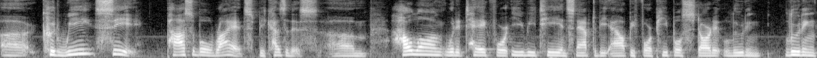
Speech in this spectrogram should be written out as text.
Uh, could we see possible riots because of this? Um, how long would it take for EBT and SNAP to be out before people started looting looting,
